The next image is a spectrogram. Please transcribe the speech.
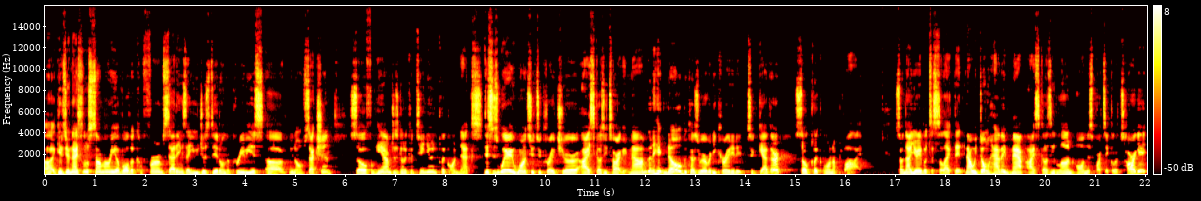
Uh, it gives you a nice little summary of all the confirmed settings that you just did on the previous, uh, you know, section. So from here, I'm just going to continue and click on next. This is where it wants you to create your iSCSI target. Now I'm going to hit no because we already created it together. So click on apply. So now you're able to select it. Now we don't have a map iSCSI LUN on this particular target.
